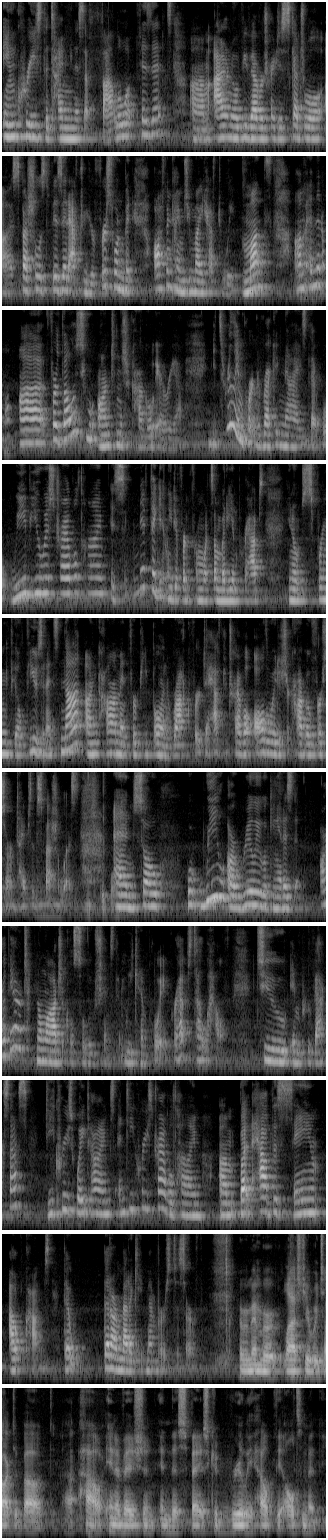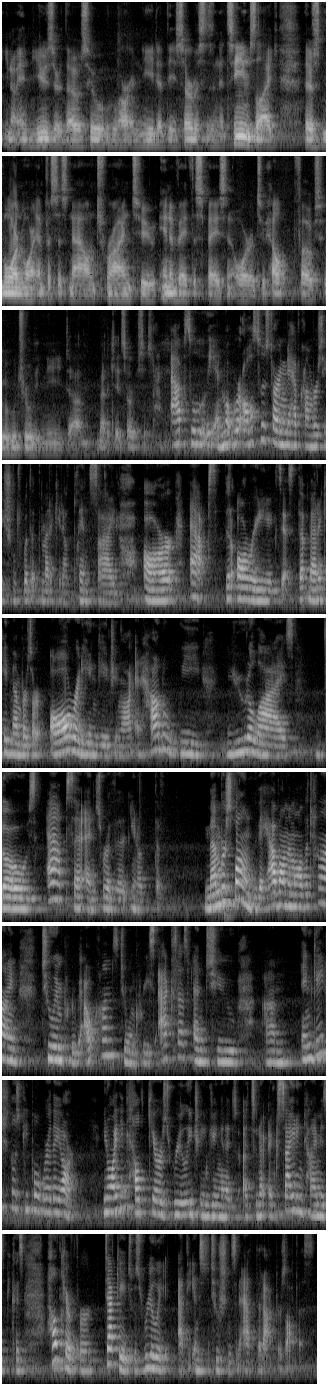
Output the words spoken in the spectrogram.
increase the timeliness of follow-up visits. Um, I don't know if you've ever tried to schedule a specialist visit after your first one, but oftentimes you might have to wait months. Um, and then uh, for those who aren't in the Chicago area, it's really important to recognize that what we view as travel time is significantly different from what somebody in perhaps you know Springfield views, and it's not uncommon for people in Rockford to have to travel all the way to Chicago for certain types of specialists. And so what we are really looking at is are there technological solutions that we can employ, perhaps telehealth, to improve access, decrease wait times, and decrease travel time, um, but have the same outcomes that, that our Medicaid members deserve? I remember last year we talked about uh, how innovation in this space could really help the ultimate, you know, end user, those who, who are in need of these services. And it seems like there's more and more emphasis now on trying to innovate the space in order to help folks who, who truly need um, Medicaid services. Absolutely. And what we're also starting to have conversations with at the Medicaid health plan side are apps that already exist, that Medicaid members are already engaging on, and how do we utilize those apps and, sort of the you know the member's phone who they have on them all the time to improve outcomes to increase access and to um, engage those people where they are you know i think healthcare is really changing and it's, it's an exciting time is because healthcare for decades was really at the institutions and at the doctor's office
